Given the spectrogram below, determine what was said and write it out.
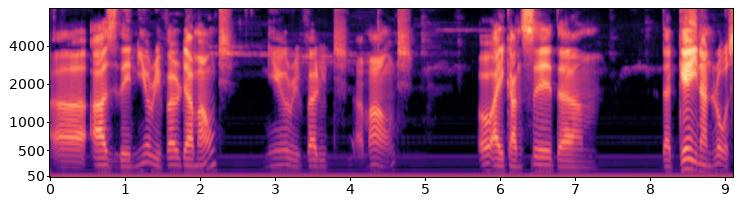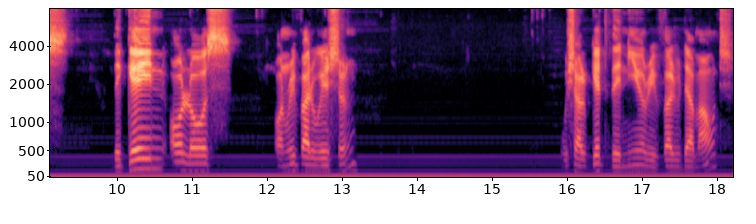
uh, as the new revalued amount new revalued amount or I can say the um, the gain and loss. The gain or loss on revaluation we shall get the new revalued amount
